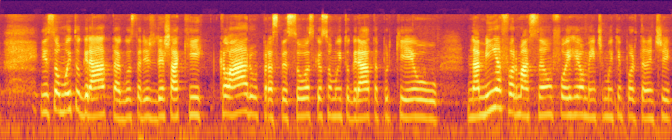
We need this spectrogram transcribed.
e sou muito grata. Gostaria de deixar aqui claro para as pessoas que eu sou muito grata porque eu, na minha formação, foi realmente muito importante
